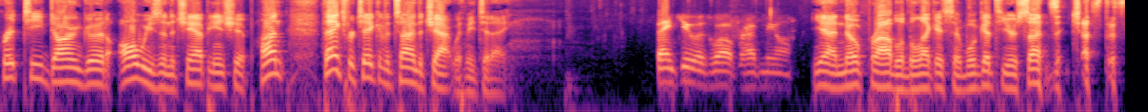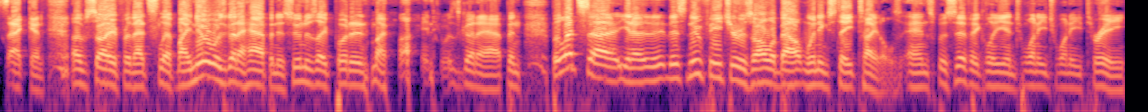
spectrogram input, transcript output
pretty darn good. Always in the championship hunt. Thanks for taking the time to chat with me today. Thank you as well for having me on. Yeah, no problem. Like I said, we'll get to your sons in just a second. I'm sorry for that slip. I knew it was going to happen as soon as I put it in my mind. It was going to happen. But let's, uh, you know, this new feature is all about winning state titles, and specifically in 2023.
